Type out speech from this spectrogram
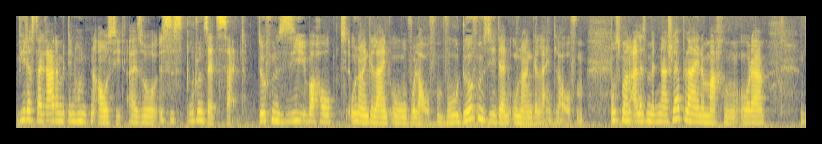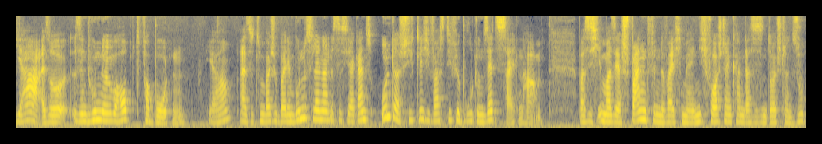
wie das da gerade mit den Hunden aussieht. Also ist es Brut- und Setzzeit? Dürfen sie überhaupt unangeleint irgendwo laufen? Wo dürfen sie denn unangeleint laufen? Muss man alles mit einer Schleppleine machen oder ja, also sind Hunde überhaupt verboten? Ja, also zum Beispiel bei den Bundesländern ist es ja ganz unterschiedlich, was die für Brut- und Setzzeiten haben. Was ich immer sehr spannend finde, weil ich mir nicht vorstellen kann, dass es in Deutschland so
